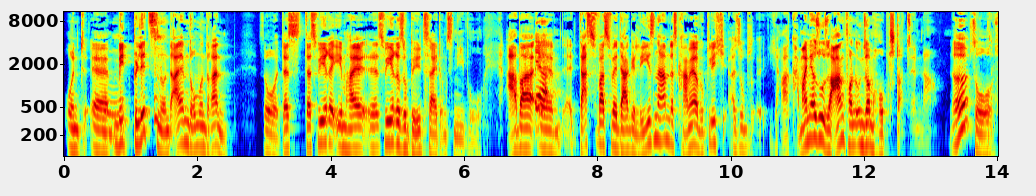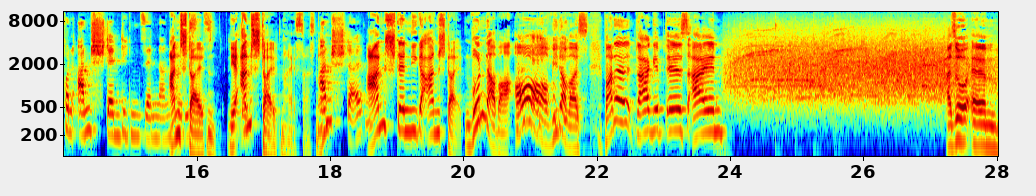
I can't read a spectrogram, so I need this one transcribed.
und äh, mhm. mit Blitzen und allem drum und dran. So, das, das wäre eben halt, das wäre so Bildzeitungsniveau. Aber ja. äh, das, was wir da gelesen haben, das kam ja wirklich, also ja, kann man ja so sagen, von unserem Hauptstadtsender. Ne? So. Von anständigen Sendern. Anstalten. Nee, Anstalten heißt das. Ne? Anstalten. Anständige Anstalten. Wunderbar. Oh, okay. wieder was. Warte, da gibt es ein. Also, ähm,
